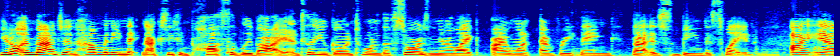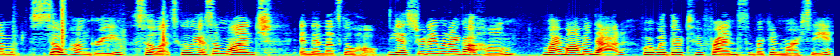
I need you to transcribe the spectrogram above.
you don't imagine how many knickknacks you can possibly buy until you go into one of the stores and you're like, I want everything that is being displayed. I am so hungry, so let's go get some lunch and then let's go home. Yesterday when I got home, my mom and dad were with their two friends, Rick and Marcy,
